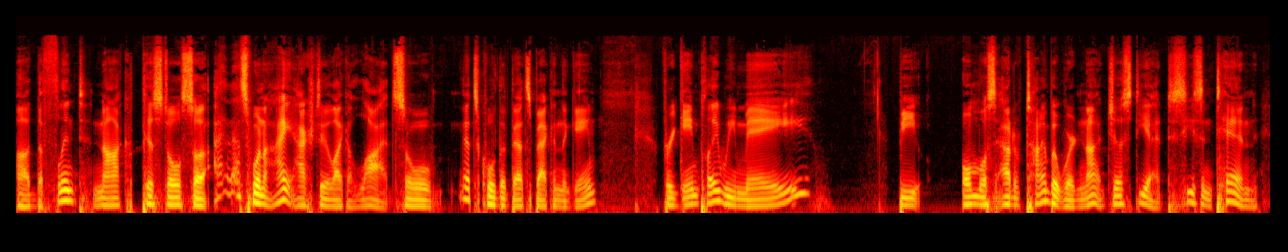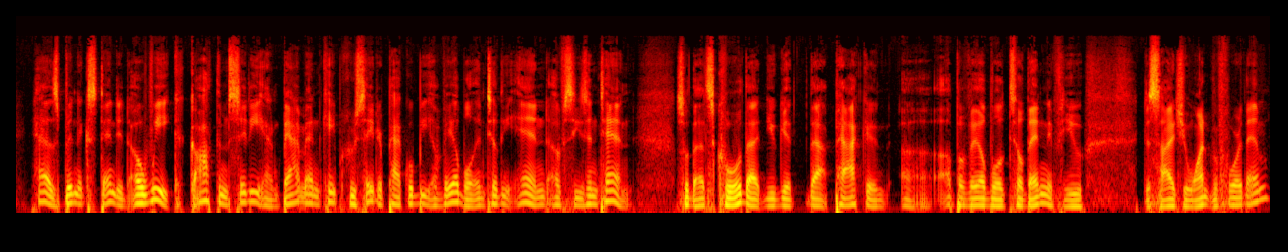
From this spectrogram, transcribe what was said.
uh, the flint knock pistol. So I, that's one I actually like a lot. So that's cool that that's back in the game. For gameplay, we may be almost out of time, but we're not just yet. Season 10 has been extended a week. Gotham City and Batman Cape Crusader pack will be available until the end of season 10. So that's cool that you get that pack and, uh, up available till then if you decide you want before then.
